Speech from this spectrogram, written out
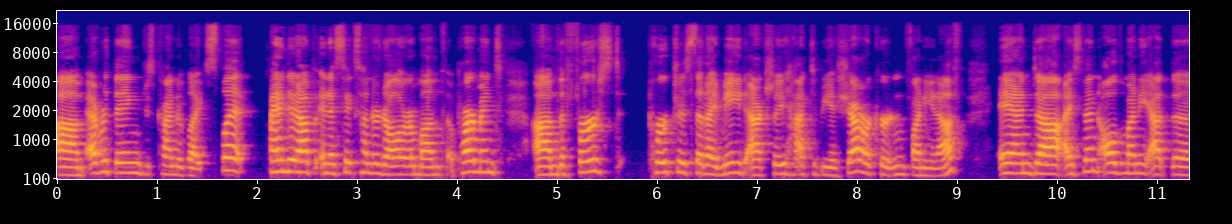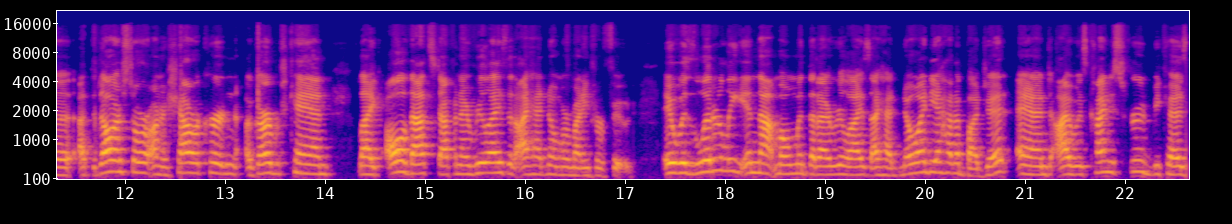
um, everything just kind of like split. I ended up in a $600 a month apartment. Um, the first purchase that I made actually had to be a shower curtain, funny enough. And uh, I spent all the money at the at the dollar store on a shower curtain, a garbage can, like all of that stuff. And I realized that I had no more money for food. It was literally in that moment that I realized I had no idea how to budget and I was kind of screwed because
